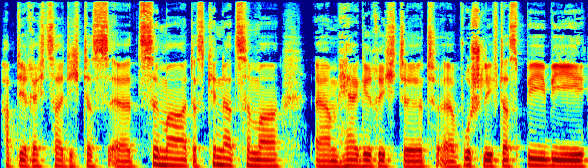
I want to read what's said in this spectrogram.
Habt ihr rechtzeitig das äh, Zimmer, das Kinderzimmer ähm, hergerichtet? Äh, wo schläft das Baby?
